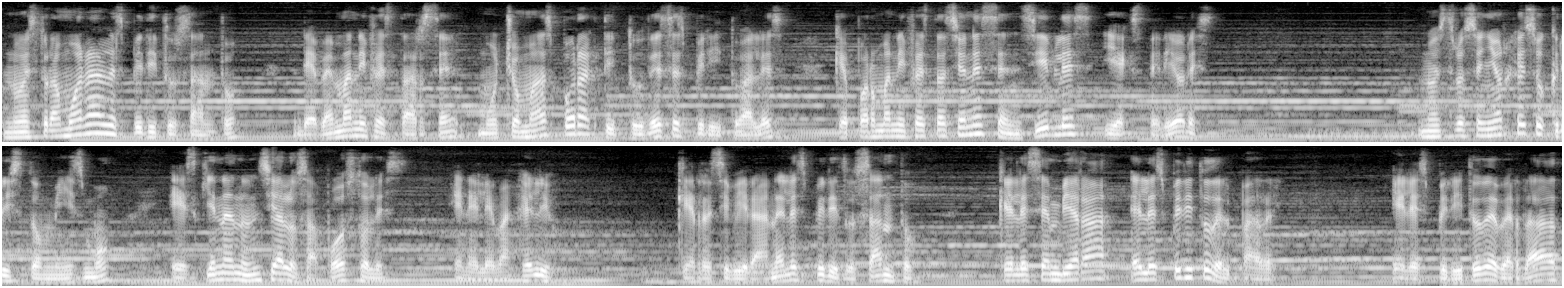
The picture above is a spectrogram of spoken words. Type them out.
nuestro amor al Espíritu Santo debe manifestarse mucho más por actitudes espirituales que por manifestaciones sensibles y exteriores. Nuestro Señor Jesucristo mismo es quien anuncia a los apóstoles, en el Evangelio, que recibirán el Espíritu Santo, que les enviará el Espíritu del Padre, el Espíritu de verdad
